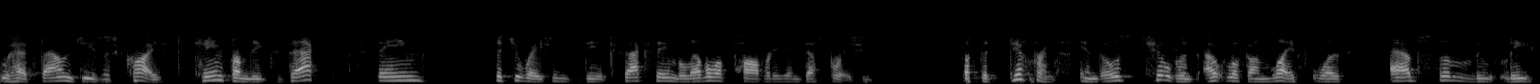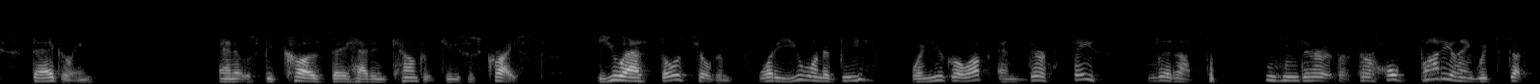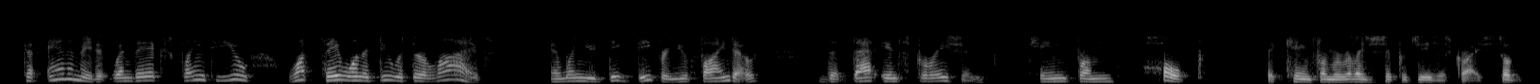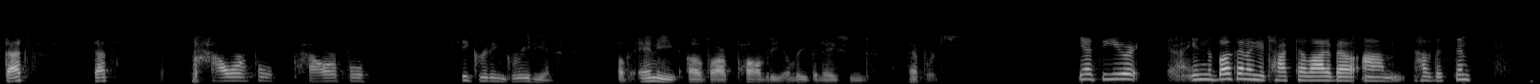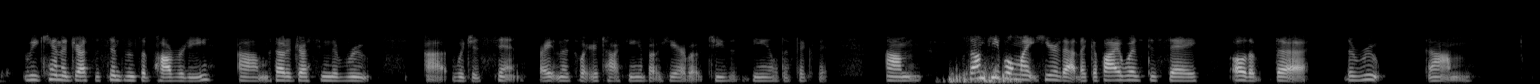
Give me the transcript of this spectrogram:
who had found Jesus Christ came from the exact same situation, the exact same level of poverty and desperation. But the difference in those children's outlook on life was absolutely staggering. And it was because they had encountered Jesus Christ. So you ask those children, what do you want to be when you grow up? And their face lit up. Mm-hmm. Their, their their whole body language got got animated when they explained to you what they want to do with their lives. And when you dig deeper, you find out that that inspiration came from hope that came from a relationship with Jesus Christ. So that's that's the powerful, powerful secret ingredient of any of our poverty alleviation efforts. Yeah, so you were uh, in the book. I know you talked a lot about um, how the sim- we can't address the symptoms of poverty um, without addressing the roots, uh, which is sin, right? And that's what you're talking about here about Jesus being able to fix it. Um, some people might hear that, like if I was to say, "Oh, the the the root um,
